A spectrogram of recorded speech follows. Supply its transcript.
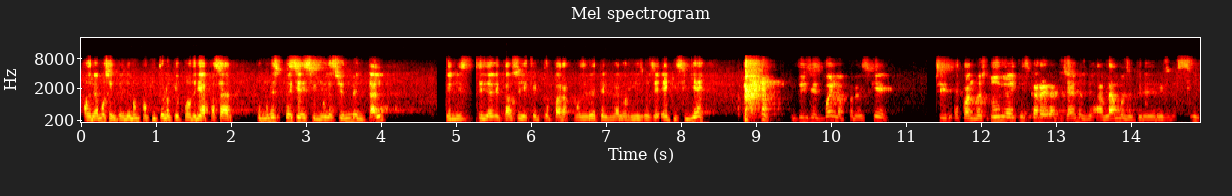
podríamos entender un poquito lo que podría pasar, como una especie de simulación mental en esta idea de causa y efecto para poder determinar los riesgos de X y Y. Entonces bueno, pero es que cuando estudio X carrera, pues ya nos hablamos de teoría de riesgos, sí,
